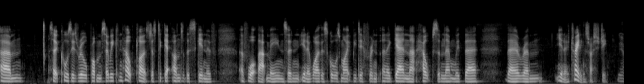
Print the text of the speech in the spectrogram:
Um, so it causes real problems. So we can help clients just to get under the skin of of what that means and you know why the scores might be different. And again, that helps them then with their their um, you know trading strategy. Yeah.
